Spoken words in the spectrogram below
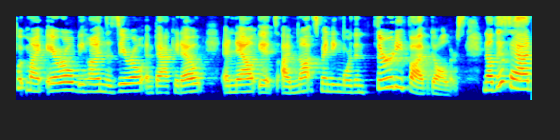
put my arrow behind the zero and back it out and now it's I'm not spending more than $35. Now this ad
